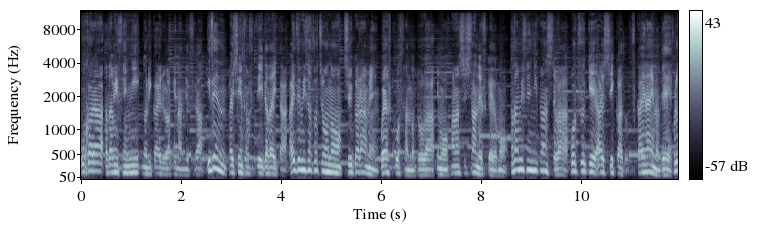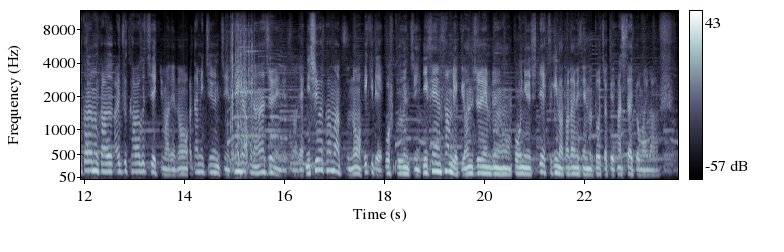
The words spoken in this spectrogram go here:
ここから只見線に乗り換えるわけなんですが、以前配信させていただいた会津美里町の中華ラーメン親不孝さんの動画でもお話ししたんですけれども、只見線に関しては交通系 IC カード使えないので、これから向かう会津川口駅までの片道運賃1170円ですので、西若松の駅で往復運賃2340円分を購入して、次の只見線の到着待ちたいと思います。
